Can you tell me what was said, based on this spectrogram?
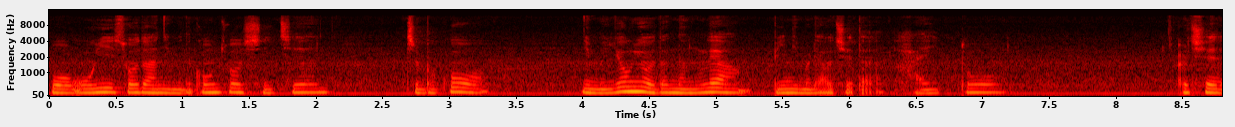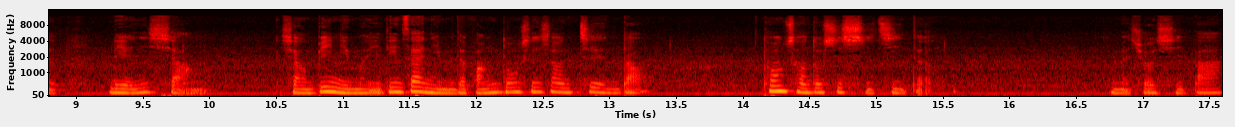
我无意缩短你们的工作时间，只不过你们拥有的能量比你们了解的还多，而且联想想必你们一定在你们的房东身上见到，通常都是实际的。你们休息吧。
